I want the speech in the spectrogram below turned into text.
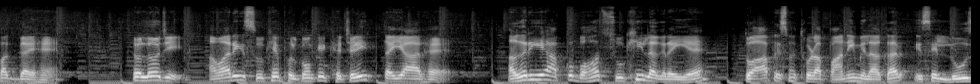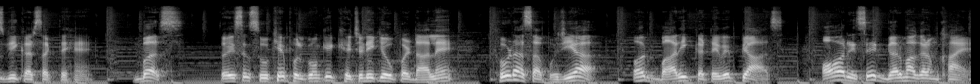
पक गए हैं। तो लो जी, हमारी सूखे फुलकों की खिचड़ी तैयार है। अगर ये आपको बहुत सूखी लग रही है तो आप इसमें थोड़ा पानी मिलाकर इसे लूज भी कर सकते हैं। बस तो इसे सूखे फुलकों की खिचड़ी के ऊपर डालें थोड़ा सा भुजिया और बारीक कटे हुए प्याज, और इसे गर्मा गर्म खाएँ।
